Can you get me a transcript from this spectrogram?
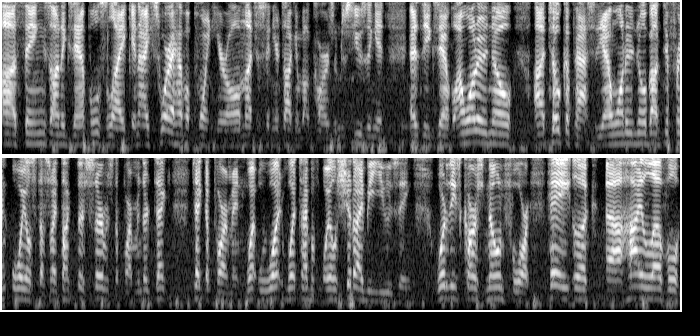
uh, things on examples like, and I swear I have a point here. All I'm not just sitting here talking about cars. I'm just using it as the example. I wanted to know uh, tow capacity. I wanted to know about different oil stuff. So I talked to their service department, their tech tech department. What what what type of oil should I be using? What are these cars known for? Hey, look, uh, high level.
